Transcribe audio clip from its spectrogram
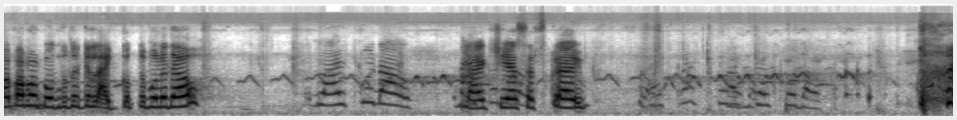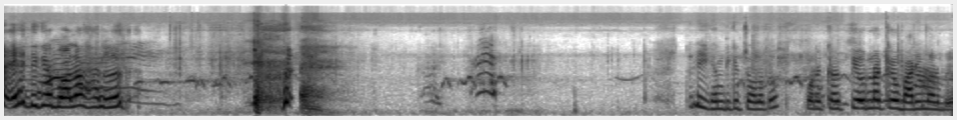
বাবা আমার বন্ধুদেরকে লাইক করতে বলে দাও। লাইক শেয়ার সাবস্ক্রাইব এইদিকে বলো, হ্যালো। তুমি এখান থেকে চলো তো, পরে কেউ না কেউ বাড়ি মারবে।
